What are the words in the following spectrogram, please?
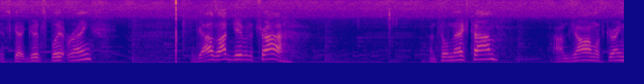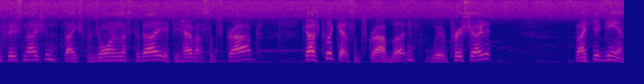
it's got good split rings. guys, I'd give it a try. Until next time, I'm John with Greenfish Nation. Thanks for joining us today. If you haven't subscribed, guys, click that subscribe button. We'd appreciate it. Thank you again.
